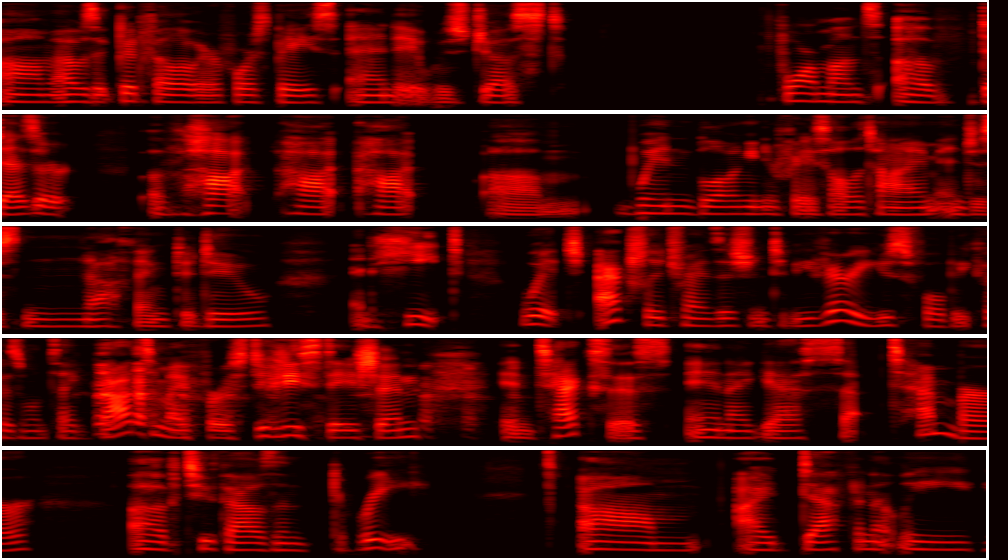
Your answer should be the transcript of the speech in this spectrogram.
Um, I was at Goodfellow Air Force Base, and it was just four months of desert, of hot, hot, hot um, wind blowing in your face all the time, and just nothing to do, and heat, which actually transitioned to be very useful because once I got to my first duty station in Texas in, I guess, September of 2003, um, I definitely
